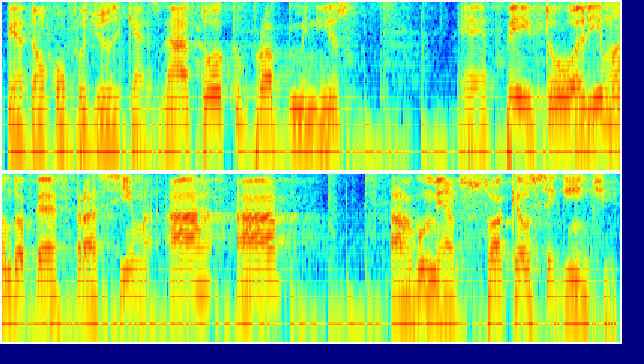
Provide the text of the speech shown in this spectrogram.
Perdão, confundi os inquéritos. Não é à toa que o próprio ministro é, peitou ali, mandou a PF pra cima. Há, há argumentos. Só que é o seguinte.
